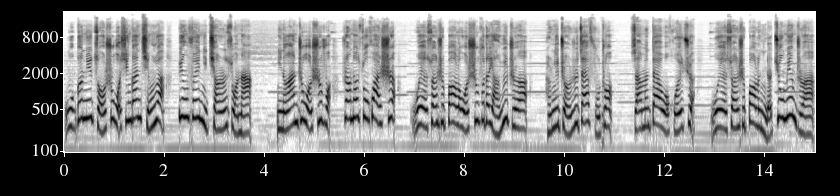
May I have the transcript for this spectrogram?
我跟你走是我心甘情愿，并非你强人所难。你能安置我师傅，让他做画师，我也算是报了我师傅的养育之恩。而你整日在府中，咱们带我回去，我也算是报了你的救命之恩。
